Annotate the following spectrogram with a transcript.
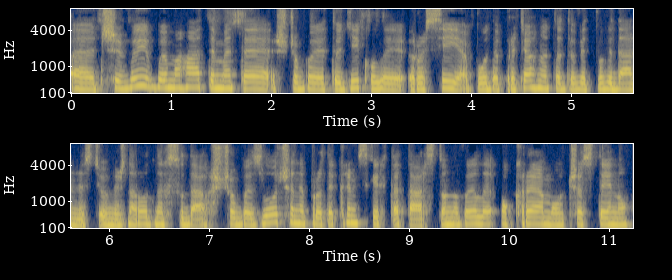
Е, Чи ви вимагатимете, щоб тоді, коли Росія буде притягнута до відповідальності у міжнародних судах, щоб злочини проти кримських татар становили окрему частину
